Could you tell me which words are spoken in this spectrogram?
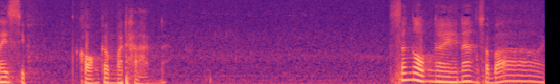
ในสิบของกรรมฐาน สงบไงนั่งสบาย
